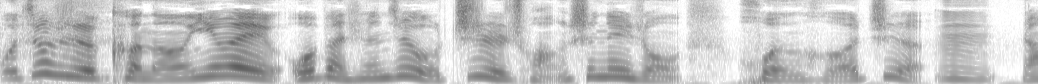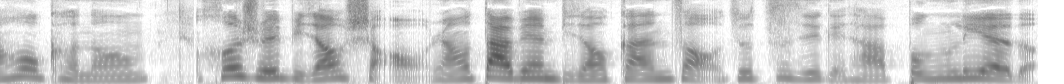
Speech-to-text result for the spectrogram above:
我就是可能因为我本身就有痔疮，是那种混合痔，嗯，然后可能喝水比较少，然后大便比较干燥，就自己给它崩裂的。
